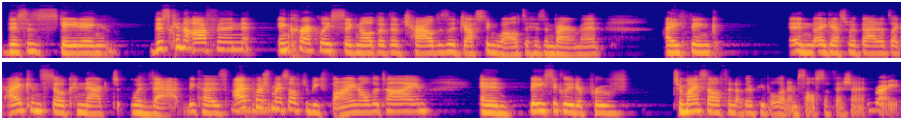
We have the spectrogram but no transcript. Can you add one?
this is stating this can often incorrectly signal that the child is adjusting well to his environment. I think, and I guess with that, it's like I can still connect with that because I push Mhm. myself to be fine all the time and basically to prove to myself and other people that I'm self sufficient. Right.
